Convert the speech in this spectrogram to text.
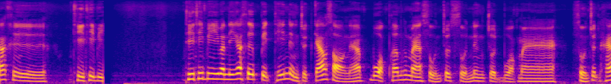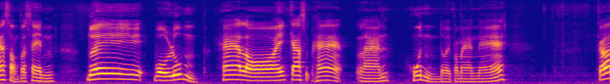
ก็คือ TTB TTB วันนี้ก็คือปิดที่ 1.92 นะครับ บวกเพิ่มขึ้นมา 0.01 จุดบวกมา 0.52%ด้วยโวลุ่ม 595 ล้านหุ้นโดยประมาณนะ ก็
